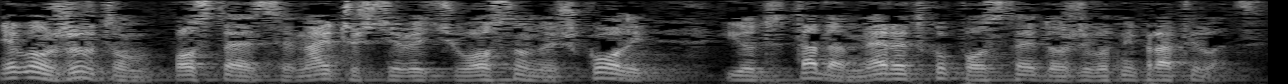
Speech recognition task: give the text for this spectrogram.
Njegovom žrtvom postaje se najčešće već u osnovnoj školi i od tada neretko postaje doživotni pratilac.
